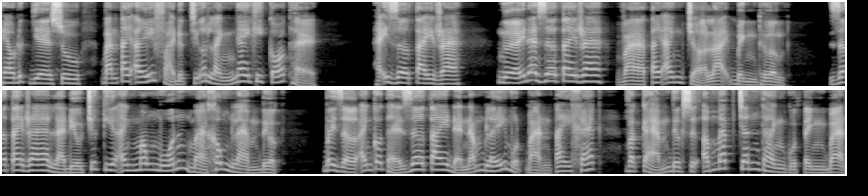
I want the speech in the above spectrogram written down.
Theo Đức Giêsu, bàn tay ấy phải được chữa lành ngay khi có thể. Hãy giơ tay ra. Người ấy đã giơ tay ra và tay anh trở lại bình thường. Giơ tay ra là điều trước kia anh mong muốn mà không làm được. Bây giờ anh có thể giơ tay để nắm lấy một bàn tay khác và cảm được sự ấm áp chân thành của tình bạn.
